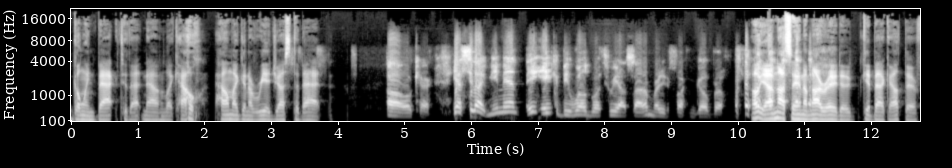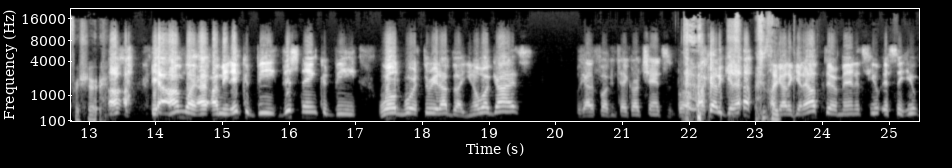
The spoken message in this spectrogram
going back to that now like how how am i going to readjust to that Oh, okay. Yeah, see like me, man, it, it could be World War Three outside. I'm ready to fucking go, bro. oh yeah i'm not saying i'm not ready to get back out there for sure Uh, yeah, I'm like, I, I mean, it could be this thing could be World War Three, and I'd be like, you know what, guys, we gotta fucking take our chances, bro. I gotta get out. It's I gotta get out there, man. It's hu- it's the hum-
